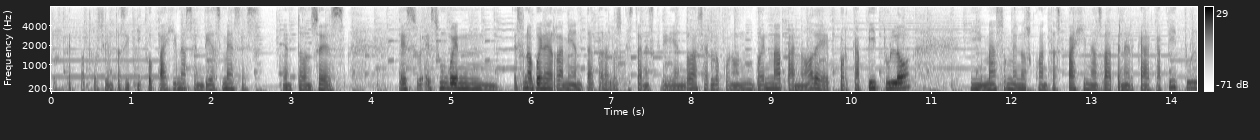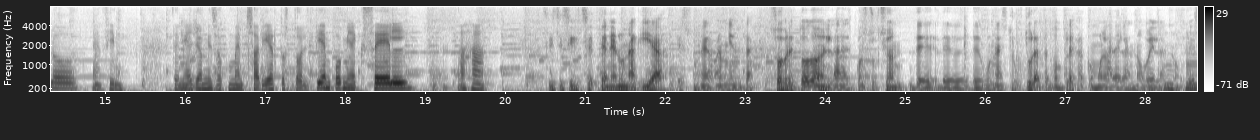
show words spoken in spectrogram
pues, de 400 y pico páginas en 10 meses. Entonces, es, es, un buen, es una buena herramienta para los que están escribiendo, hacerlo con un buen mapa, ¿no? De por capítulo y más o menos cuántas páginas va a tener cada capítulo, en fin. Tenía yo mis documentos abiertos todo el tiempo, mi Excel, ajá. Sí, sí, sí, tener una guía es una herramienta, sobre todo en la construcción de, una estructura tan compleja como la de la novela, ¿no? Que es,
